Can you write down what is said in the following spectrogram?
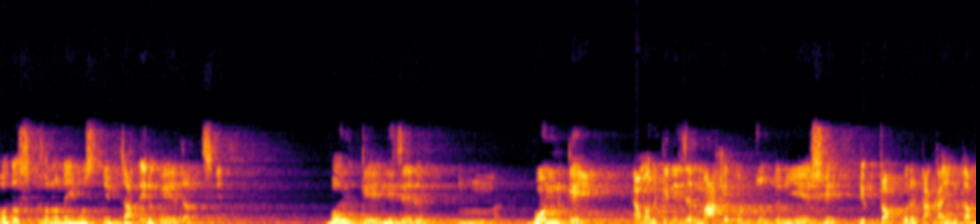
পদস্খলন এই মুসলিম জাতির হয়ে যাচ্ছে। বউকে, নিজের বোনকে, এমনকি নিজের মাকে পর্যন্ত নিয়ে এসে টিকটক করে টাকা ইনকাম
